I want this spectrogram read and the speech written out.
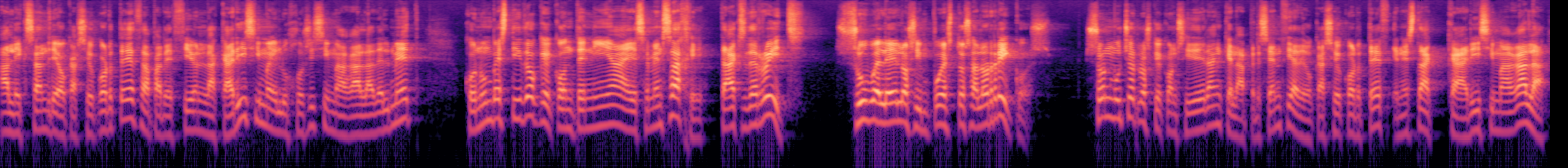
Alexandria Ocasio-Cortez apareció en la carísima y lujosísima gala del Met con un vestido que contenía ese mensaje, Tax the Rich, súbele los impuestos a los ricos. Son muchos los que consideran que la presencia de Ocasio Cortez en esta carísima gala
